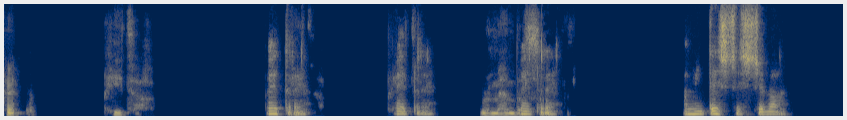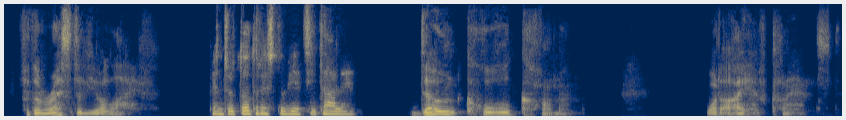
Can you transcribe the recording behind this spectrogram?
Peter, Petre, Petre, remember Petre, something. amintește-ți ceva. for the rest of your life. Pentru tot restul vieții tale, Don't call common what I have cleansed.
